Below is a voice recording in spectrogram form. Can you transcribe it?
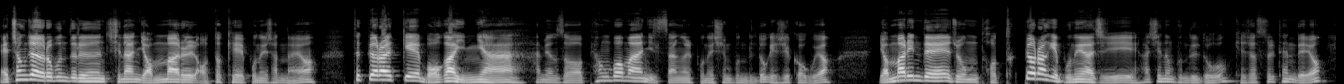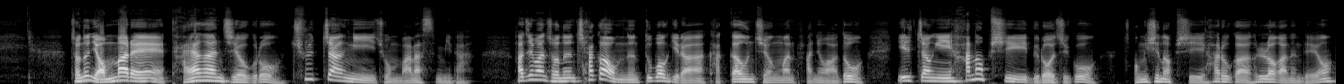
애청자 여러분들은 지난 연말을 어떻게 보내셨나요? 특별할 게 뭐가 있냐 하면서 평범한 일상을 보내신 분들도 계실 거고요. 연말인데 좀 더 특별하게 보내야지 하시는 분들도 계셨을 텐데요. 저는 연말에 다양한 지역으로 출장이 좀 많았습니다. 하지만 저는 차가 없는 뚜벅이라 가까운 지역만 다녀와도 일정이 한없이 늘어지고 정신없이 하루가 흘러가는데요.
